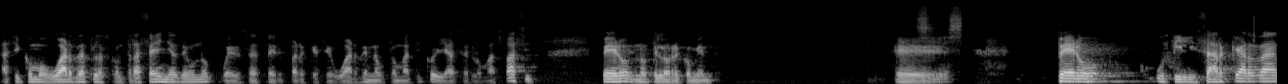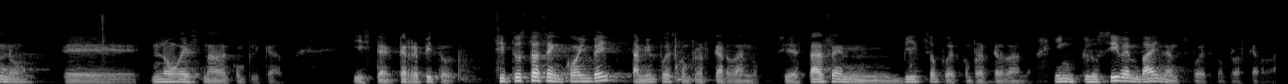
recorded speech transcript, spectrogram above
así como guardas las contraseñas de uno, puedes hacer para que se guarde en automático y hacerlo más fácil. Pero no te lo recomiendo. Eh, pero utilizar Cardano eh, no es nada complicado. Y te, repito, si tú estás en Coinbase, también puedes comprar Cardano. Si estás en Bitso, puedes comprar Cardano. Inclusive en Binance puedes comprar Cardano.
